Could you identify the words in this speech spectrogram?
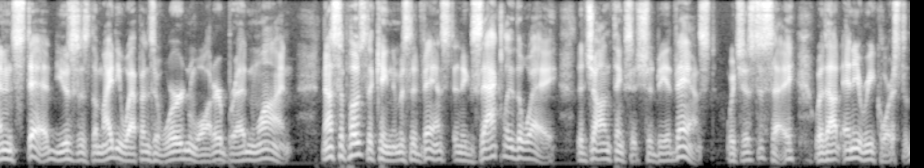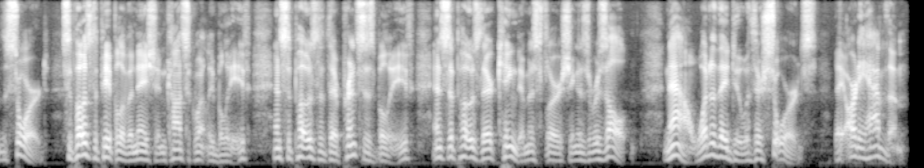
and instead uses the mighty weapons of word and water, bread and wine? Now, suppose the kingdom is advanced in exactly the way that John thinks it should be advanced, which is to say, without any recourse to the sword. Suppose the people of a nation consequently believe, and suppose that their princes believe, and suppose their kingdom is flourishing as a result. Now, what do they do with their swords? They already have them,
